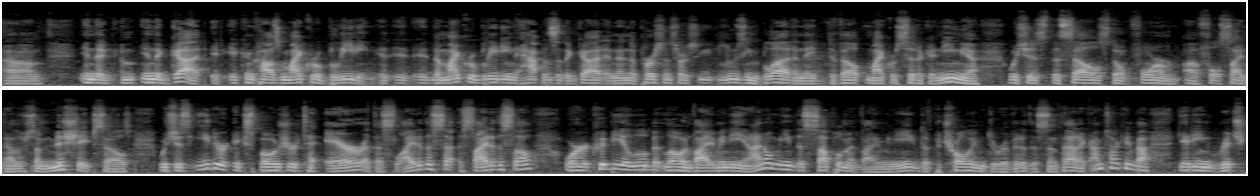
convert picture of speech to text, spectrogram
um, in the in the gut, it, it can cause microbleeding. It, it, it, the microbleeding happens in the gut, and then the person starts losing blood, and they develop microcytic anemia, which is the cells don't form uh, full size. Now, there's some misshaped cells, which is either exposure to air at the side of the side of the cell, or it could be a little bit low in vitamin E. And I don't mean the supplement vitamin E, the petroleum derivative, the synthetic. I'm talking about getting rich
